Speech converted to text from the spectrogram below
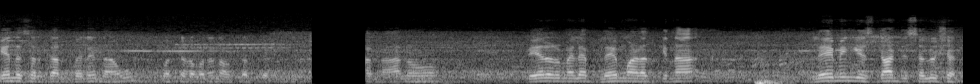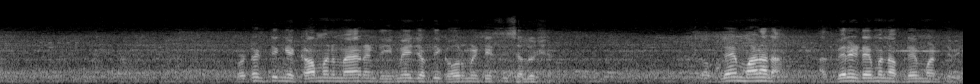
ಕೇಂದ್ರ ಸರ್ಕಾರದ ಮೇಲೆ ನಾವು ಒತ್ತಡವನ್ನು ನಾವು ತರ್ತೇವೆ. ನಾನು ಬೇರೆಯವ್ರ ಮೇಲೆ ಬ್ಲೇಮ್ ಮಾಡೋದಕ್ಕಿಂತ blaming is not the solution protecting a common man and the image of the government is the solution so blame ಮಾಡೋಣ. ಅದು ಬೇರೆ ಟೈಮಲ್ಲಿ ನಾವು ಬ್ಲೇಮ್ ಮಾಡ್ತೀವಿ.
